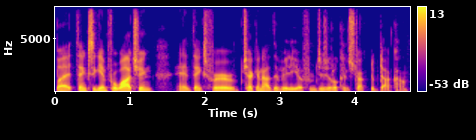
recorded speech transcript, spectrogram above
But thanks again for watching and thanks for checking out the video from digitalconstructive.com.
